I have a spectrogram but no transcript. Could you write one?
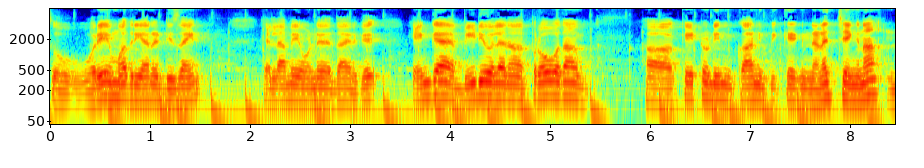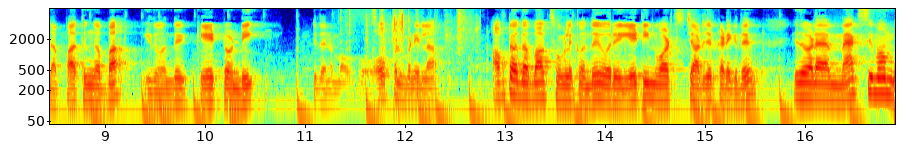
ஸோ ஒரே மாதிரியான டிசைன் எல்லாமே ஒன்று தான் இருக்குது எங்கே வீடியோவில் நான் ப்ரோவை தான் கே டுவெண்ட்டின்னு கே நினச்சிங்கன்னா இந்த பார்த்துங்கப்பா இது வந்து கே டுவெண்ட்டி இதை நம்ம ஓப்பன் பண்ணிடலாம். ஆஃப்டர் த பாக்ஸ் உங்களுக்கு வந்து ஒரு எயிட்டீன் வாட்ஸ் சார்ஜர் கிடைக்குது. இதோட மேக்ஸிமம்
